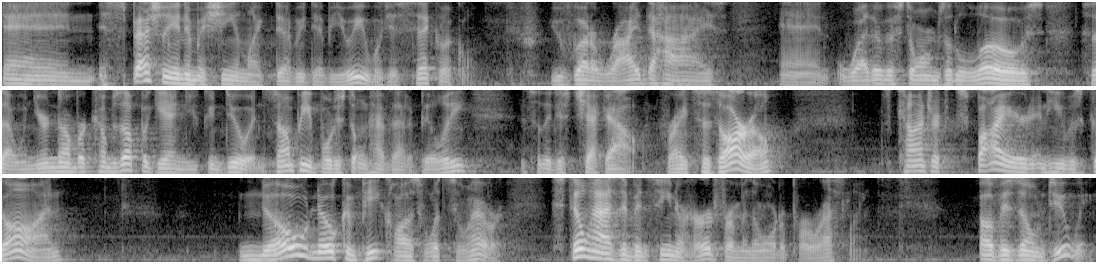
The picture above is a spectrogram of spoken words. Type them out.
And especially in a machine like WWE, which is cyclical, you've got to ride the highs and weather the storms of the lows so that when your number comes up again, you can do it. And some people just don't have that ability, and so they just check out, right? Cesaro, his contract expired and he was gone. No, no compete clause whatsoever. Still hasn't been seen or heard from in the world of pro wrestling of his own doing.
